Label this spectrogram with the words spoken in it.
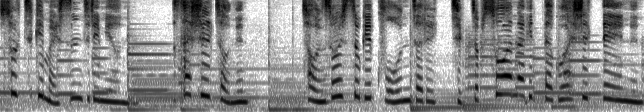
솔직히 말씀드리면 사실 저는 전설 속의 구원자를 직접 소환하겠다고 하실 때에는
